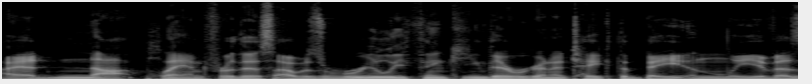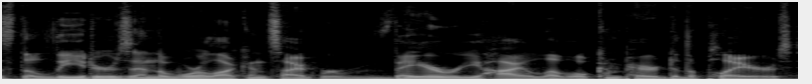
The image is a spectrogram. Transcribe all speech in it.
I had not planned for this. I was really thinking they were going to take the bait and leave, as the leaders and the warlock inside were very high level compared to the players.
